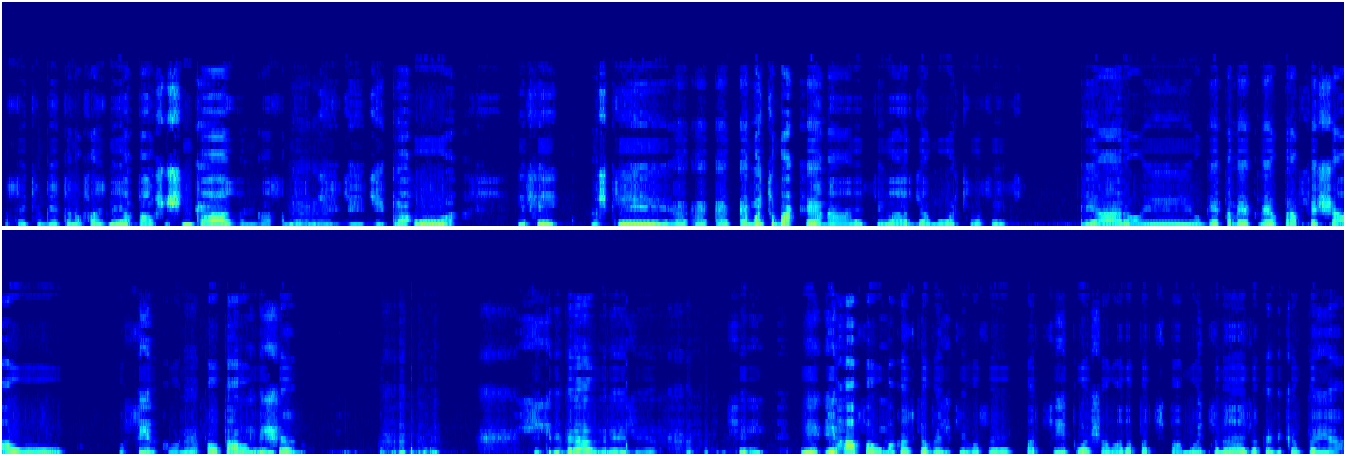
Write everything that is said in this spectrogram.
eu sei que o Guetta não faz nem a pau xixi em casa, ele gosta mesmo uhum. de, de, de, ir pra rua. Enfim, acho que é, é, é, muito bacana esse lar de amor que vocês criaram e o Guetta meio que veio para fechar o, o circo, né? Faltava um Sim. bichano. Equilibrar as energias. Sim. E, e, Rafa, uma coisa que eu vejo que você participa, ou é chamado a participar muito, né? Já teve campanha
